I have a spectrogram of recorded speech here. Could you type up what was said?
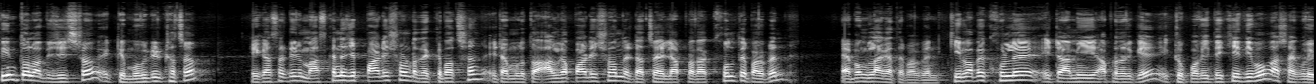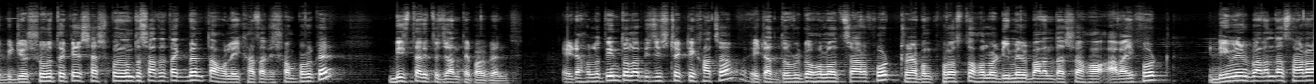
তিনতলা বিশিষ্ট একটি মুরগির খাঁচা। এই খাঁচাটির মাঝখানে যে পার্টিশনটা দেখতে পাচ্ছেন, এটা মূলত আলগা পার্টিশন, এটা চাইলে আপনারা খুলতে পারবেন। এবং লাগাতে পারবেন। কীভাবে খুলে এটা আমি আপনাদেরকে একটু পরে দেখিয়ে দিব। আশা করি ভিডিও শুরু থেকে শেষ পর্যন্ত সাথে থাকবেন, তাহলে এই খাঁচাটি সম্পর্কে বিস্তারিত জানতে পারবেন। এটা হলো তিনতলা বিশিষ্ট একটি খাঁচা। এটার দৈর্ঘ্য হলো চার ফুট এবং প্রস্থ হলো ডিমের বারান্দা সহ আড়াই ফুট। ডিমের বারান্দা ছাড়া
